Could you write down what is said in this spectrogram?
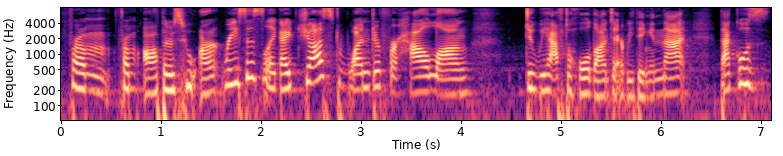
from from authors who aren't racist? Like, I just wonder for how long do we have to hold on to everything? And that that goes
